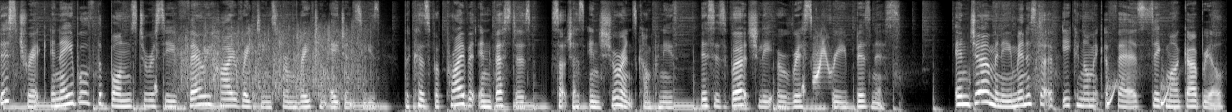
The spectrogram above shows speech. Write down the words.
This trick enables the bonds to receive very high ratings from rating agencies because for private investors, such as insurance companies, this is virtually a risk free business. In Germany, Minister of Economic Affairs Sigmar Gabriel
